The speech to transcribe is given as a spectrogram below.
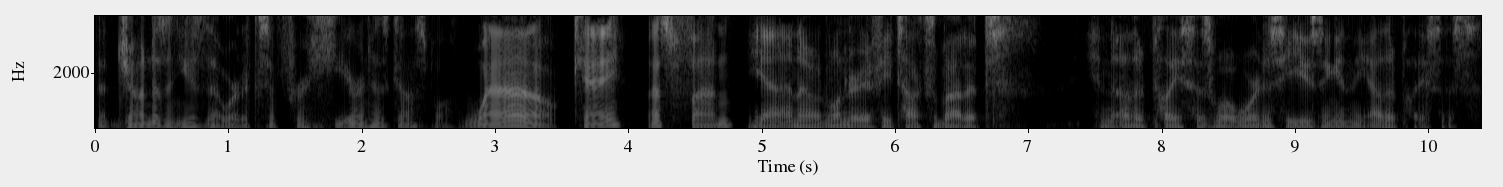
That John doesn't use that word except for here in his gospel. Wow. Okay. That's fun. yeah. And I would wonder if he talks about it in other places. What word is he using in the other places?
